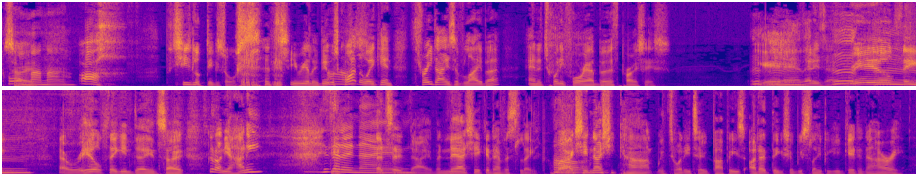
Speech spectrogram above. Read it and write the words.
Poor mama. Oh, she looked exhausted. she really did. It was Oh, quite the oh, she- weekend. Three days of labour and a twenty-four hour birth process. Yeah, that is a real thing. A real thing indeed. So good on you, honey. Is that her name? That's her name. And now she can have a sleep. Well, Oh. actually, no, she can't with 22 puppies. I don't think she'll be sleeping again in a hurry.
